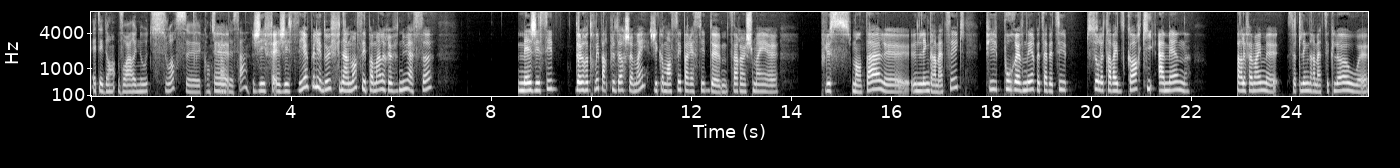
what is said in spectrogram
été dans, voir une autre source euh, quand tu parles de ça? J'ai fait, j'ai essayé un peu les deux. Finalement, c'est pas mal revenu à ça. Mais j'ai essayé de le retrouver par plusieurs chemins. J'ai commencé par essayer de faire un chemin plus mental, euh, une ligne dramatique, puis pour revenir petit à petit sur le travail du corps qui amène par le fait même euh, cette ligne dramatique-là ou euh,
